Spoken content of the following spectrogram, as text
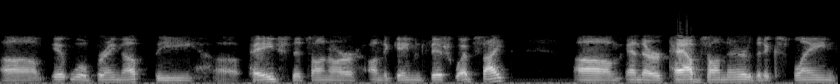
um, it will bring up the uh, page that's on our on the Game and Fish website. Um, and there are tabs on there that explain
